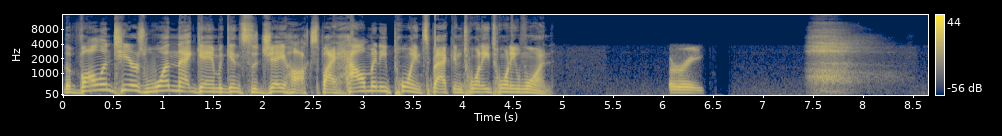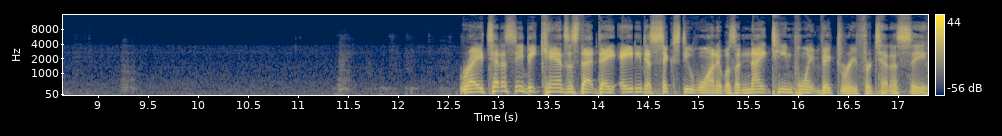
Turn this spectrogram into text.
The Volunteers won that game against the Jayhawks by how many points back in 2021? Three. Ray, Tennessee beat Kansas that day 80 to 61. It was a 19 point victory for Tennessee.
